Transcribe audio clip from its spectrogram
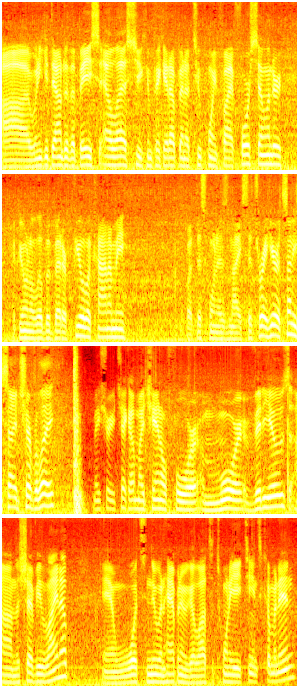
Uh, when you get down to the base LS, you can pick it up in a 2.5 four cylinder if you want a little bit better fuel economy. But this one is nice. It's right here at Sunnyside Chevrolet. Make sure you check out my channel for more videos on the Chevy lineup and what's new and happening. We got lots of 2018s coming in.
